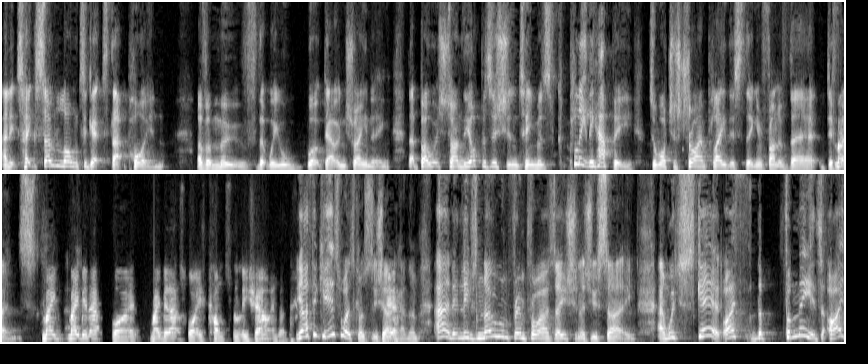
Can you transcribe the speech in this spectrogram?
and it takes so long to get to that point of a move that we all worked out in training. That by which time the opposition team was completely happy to watch us try and play this thing in front of their defence. Maybe, maybe, that's why. Maybe that's why he's constantly shouting at them. Yeah, I think it is why he's constantly shouting yeah. at them, and it leaves no room for improvisation, as you say. And we're scared. I the for me, it's I,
